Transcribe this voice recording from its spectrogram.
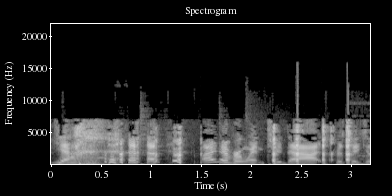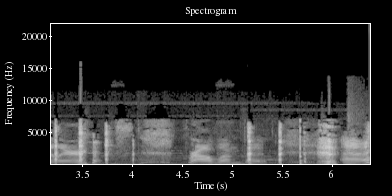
Yeah. I never went through that particular problem, but uh,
